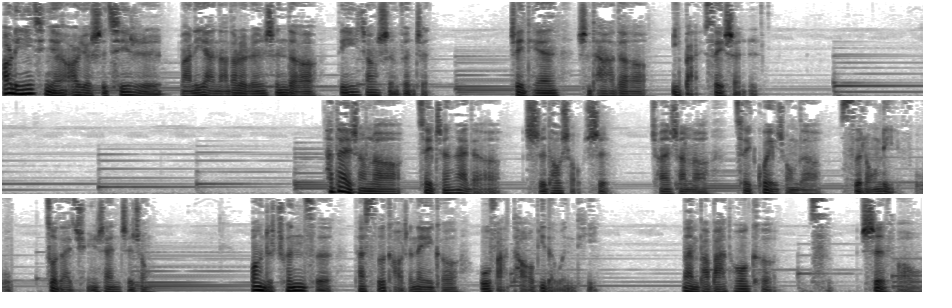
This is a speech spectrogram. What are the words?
二零一七年二月十七日，玛利亚拿到了人生的第一张身份证。这天是他的一百岁生日，他戴上了最珍爱的石头首饰，穿上了最贵重的丝绒礼服，坐在群山之中，望着村子，他思考着那个无法逃避的问题：曼巴巴托克是否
